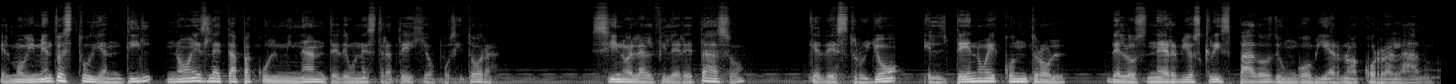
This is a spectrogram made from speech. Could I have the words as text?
el movimiento estudiantil no es la etapa culminante de una estrategia opositora, sino el alfileretazo que destruyó el tenue control de los nervios crispados de un gobierno acorralado.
